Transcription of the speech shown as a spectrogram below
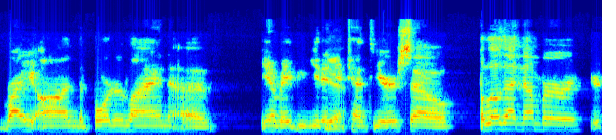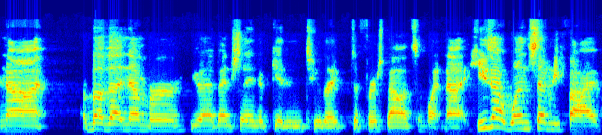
right on the borderline of, you know, maybe you get in yeah. your 10th year. So below that number, you're not. Above that number, you eventually end up getting to like the first ballots and whatnot. He's at 175.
